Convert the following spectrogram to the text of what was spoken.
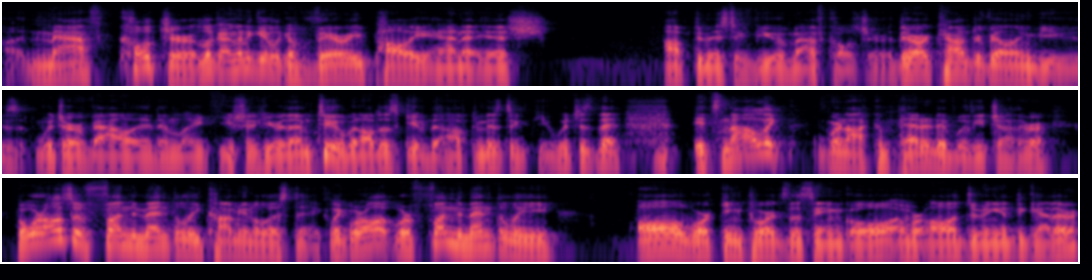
uh, math culture, look, I'm gonna give like a very Pollyanna-ish optimistic view of math culture. There are countervailing views which are valid and like you should hear them too, but I'll just give the optimistic view, which is that it's not like we're not competitive with each other, but we're also fundamentally communalistic. Like we're all we're fundamentally all working towards the same goal and we're all doing it together.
